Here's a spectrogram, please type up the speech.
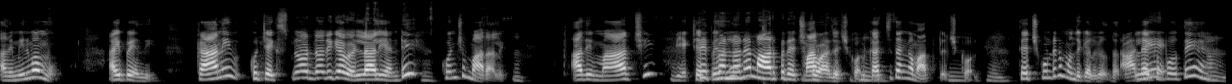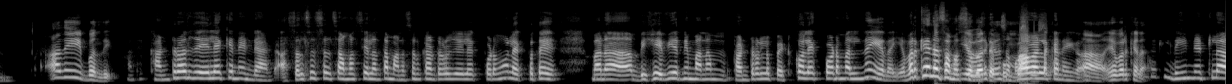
అది మినిమం అయిపోయింది కానీ కొంచెం ఎక్స్ట్రాడినరీగా వెళ్ళాలి అంటే. కొంచెం మారాలి. అది మార్చి వ్యక్తిత్వంలోనే మార్పు తెచ్చుకోవాలి తెచ్చుకోవాలి. ఖచ్చితంగా మార్పు తెచ్చుకోవాలి మ్మ్. తెచ్చుకుంటే ముందుకెళ్ళగలుగుతారు లేకపోతే. అదే ఇబ్బంది. అదే కంట్రోల్ చేయలేకనండి. అంటే అసలు అసలు సమస్యలంతా మనసును కంట్రోల్ చేయలేకపోవడమో లేకపోతే మన బిహేవియర్ని మనం కంట్రోల్లో పెట్టుకోలేకపోవడం వల్లనే కదా ఎవరికైనా సమస్య ఎవరికైనా వాళ్ళకనే. ఎవరికైనా. దీన్ని ఎట్లా.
